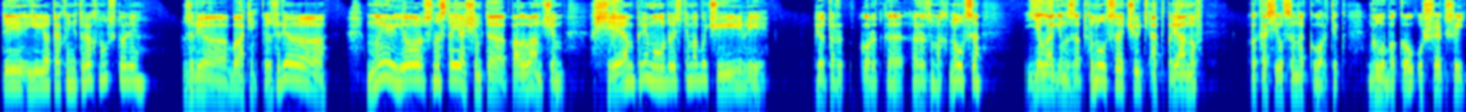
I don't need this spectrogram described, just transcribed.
«Ты ее так и не трахнул, что ли?» «Зря, батенька, зря. Мы ее с настоящим-то Пал всем премудростям обучили». Петр коротко размахнулся, Елагин заткнулся, чуть отпрянув, покосился на кортик, глубоко ушедший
